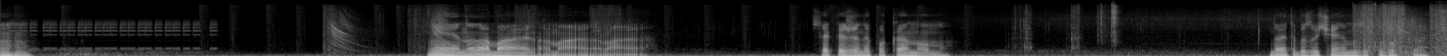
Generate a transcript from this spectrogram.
Угу. Не, ну нормально, нормально, нормально. Всяке же не по канону. Давай тебе звичайну музыку достаю.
